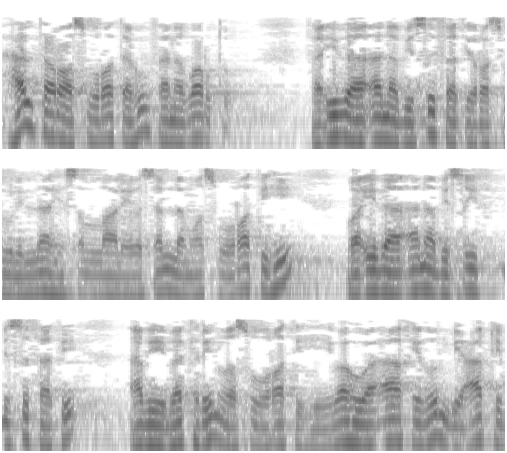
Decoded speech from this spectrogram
هل ترى صورته فنظرت فإذا أنا بصفة رسول الله صلى الله عليه وسلم وصورته وإذا أنا بصف بصفة أبي بكر وصورته وهو آخذ بعقب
